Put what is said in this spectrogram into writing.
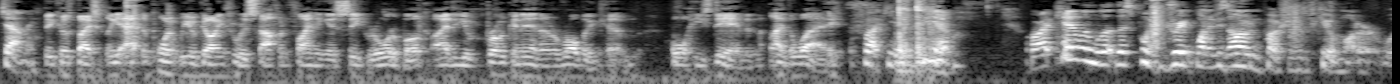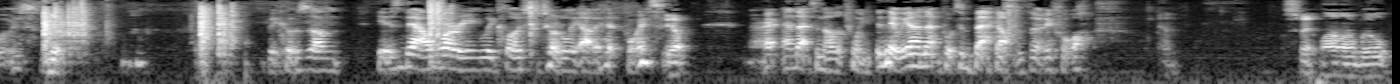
Charming. Because basically, at the point where you're going through his stuff and finding his secret order book, either you've broken in and are robbing him, or he's dead. And either way, Fuck you. Yeah. Alright, Kalen will at this point drink one of his own potions of cure moderate wounds. yep, Because, um, he is now worryingly close to totally out of hit points. yep. Alright, and that's another 20. And there we are, and that puts him back up to 34. Svetlana will.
